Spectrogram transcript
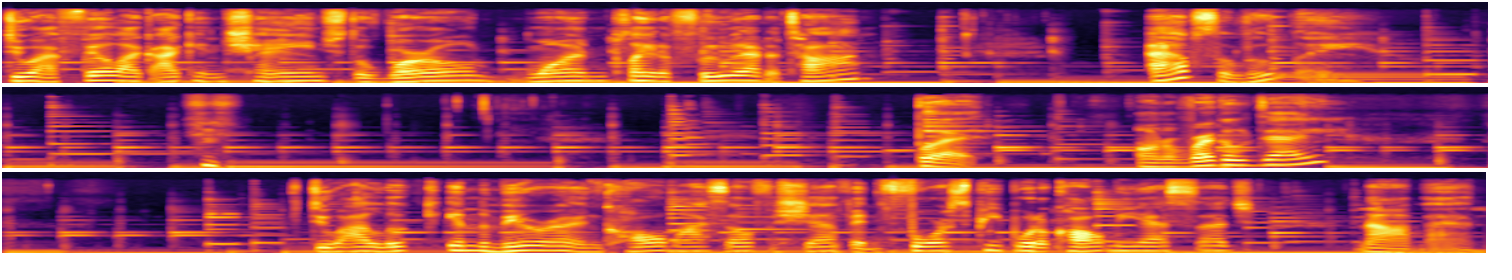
Do I feel like I can change the world one plate of food at a time? Absolutely. But on a regular day, do I look in the mirror and call myself a chef and force people to call me as such? Nah, man.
